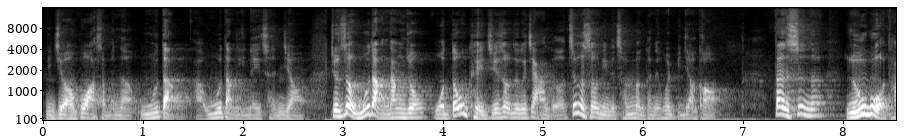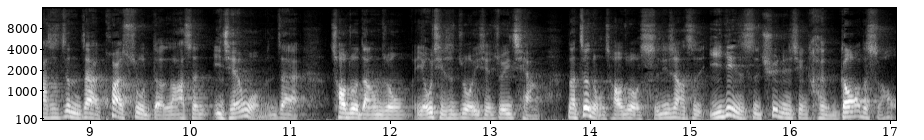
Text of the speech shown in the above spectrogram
你就要挂什么呢？五档啊，五档以内成交，就这五档当中，我都可以接受这个价格。这个时候你的成本肯定会比较高。但是呢，如果它是正在快速的拉升，以前我们在操作当中，尤其是做一些追强，那这种操作实际上是一定是确定性很高的时候，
